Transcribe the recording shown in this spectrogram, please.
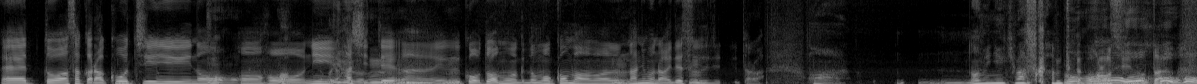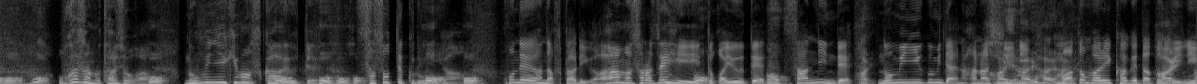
えーっと朝から高知のうん。方にあ走って、うんうん行こうとは思うんだけどもう今晩は何もないです」って言ったら「はあ飲みに行きますか?」みたいな話になったお母さんの大将がほう「飲みに行きますか?」言うて誘ってくるんや。ほんでほんなら2人が「ああまあそれはぜひ」とか言うてほう。3人ではい。飲みに行くみたいな話にまとまりかけた時に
